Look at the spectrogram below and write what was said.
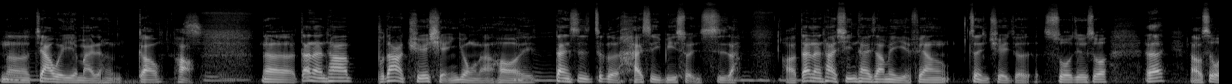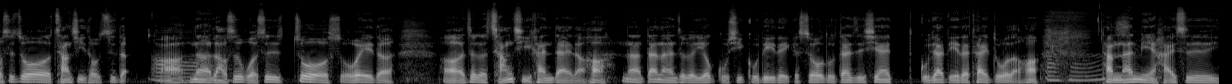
那价位也买的很高，哈，那当然他。不大缺钱用了哈，但是这个还是一笔损失啊。好，当然他的心态上面也非常正确，就说就是说，哎，老师我是做长期投资的啊，那老师我是做所谓的呃这个长期看待的哈。那当然这个有股息股利的一个收入，但是现在股价跌的太多了哈，他们难免还是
